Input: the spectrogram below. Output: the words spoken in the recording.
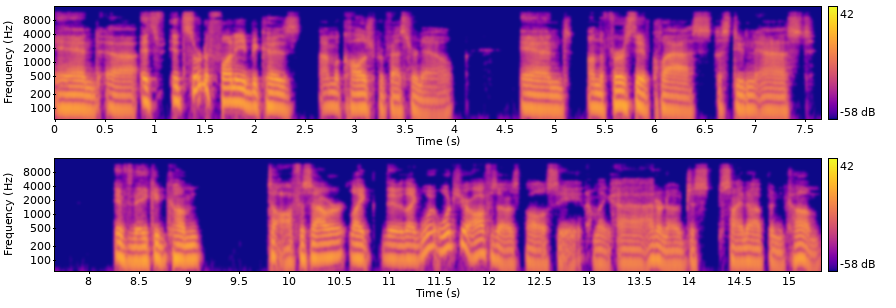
and uh, it's it's sort of funny because I'm a college professor now, and on the first day of class, a student asked if they could come to office hour. Like they're like, what what's your office hours policy? And I'm like, uh, I don't know, just sign up and come.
